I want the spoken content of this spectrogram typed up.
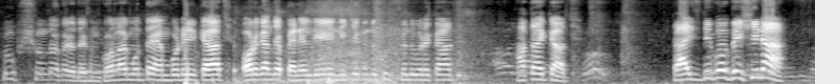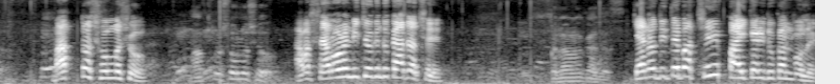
খুব সুন্দর করে দেখুন গলার মধ্যে এমব্রয়ডারি কাজ অর্গানজা প্যানেল দিয়ে নিচে কিন্তু খুব সুন্দর করে কাজ হাতায় কাজ। প্রাইস দিব বেশি না মাত্র ষোলোশো। আবার স্যালোয়ারের নিচেও কিন্তু কাজ আছে। কেন দিতে পাচ্ছি পাইকারি দোকান বলে।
